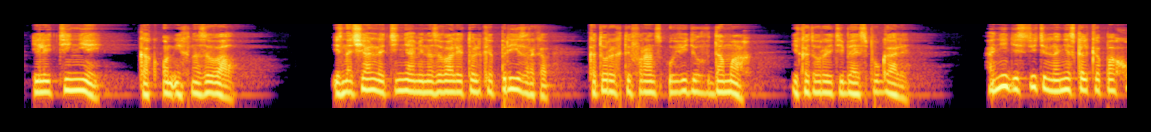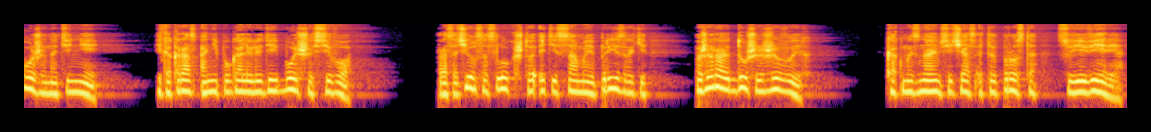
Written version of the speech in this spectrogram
или теней, как он их называл? Изначально тенями называли только призраков, которых ты, Франц, увидел в домах и которые тебя испугали. Они действительно несколько похожи на теней, и как раз они пугали людей больше всего» просочился слух, что эти самые призраки пожирают души живых. Как мы знаем сейчас, это просто суеверие.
